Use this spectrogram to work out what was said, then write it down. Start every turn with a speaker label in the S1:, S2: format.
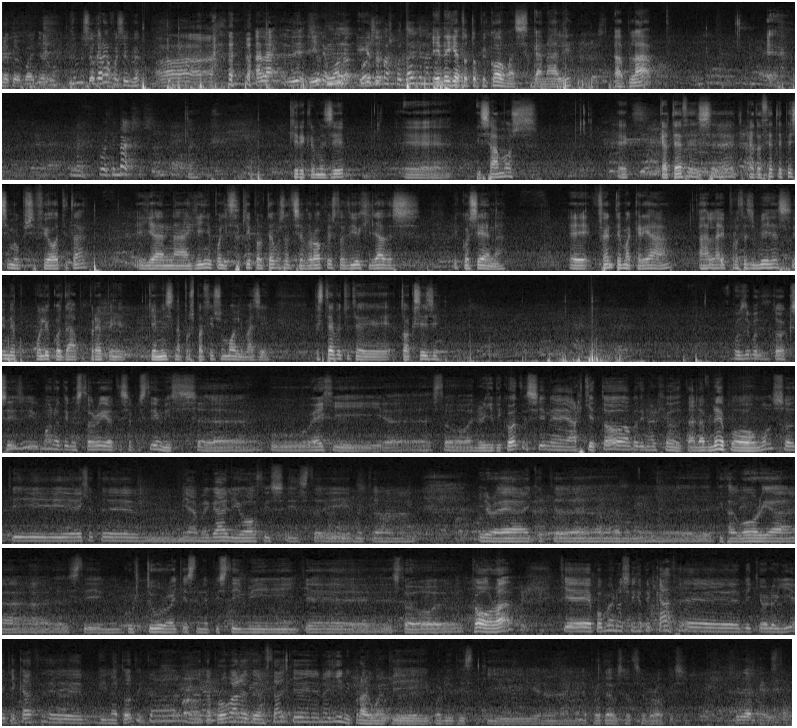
S1: είναι το επάγγελμα.
S2: Δημοσιογράφος είμαι.
S1: Α,
S2: Αλλά ε, είναι μόνο για
S3: Μπορείς να
S2: το,
S3: πας κοντά και να
S2: είναι για το τοπικό μας κανάλι. Απλά
S3: Ναι, όχι, εντάξει.
S2: Κύριε Κρεμεζή, ε, η Σάμος ε, κατέθεσε, καταθέτει επίσημη υποψηφιότητα για να γίνει η πολιτιστική πρωτεύουσα της Ευρώπης το 2021. Ε, φαίνεται μακριά, αλλά οι προθεσμίες είναι πολύ κοντά που πρέπει και εμείς να προσπαθήσουμε όλοι μαζί. Πιστεύετε ότι το αξίζει;
S1: οπωσδήποτε το αξίζει μόνο την ιστορία της επιστήμης ε, που έχει ε, στο ενεργητικό της είναι αρκετό από την αρχαιότητα. Αλλά βλέπω όμως ότι έχετε μια μεγάλη όθηση στο, με τα Ιραία και τα ε, Πυθαγόρια στην κουλτούρα και στην επιστήμη και στο τώρα και επομένως έχετε κάθε δικαιολογία και κάθε δυνατότητα να τα προβάλλετε αυτά και να γίνει πράγματι η πολιτιστική ε, πρωτεύουσα της Ευρώπης.
S2: Ευχαριστώ.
